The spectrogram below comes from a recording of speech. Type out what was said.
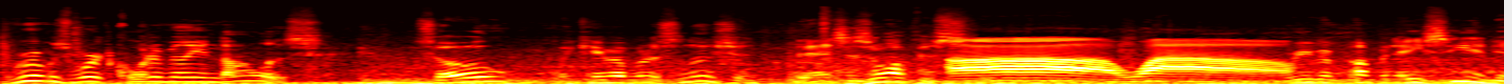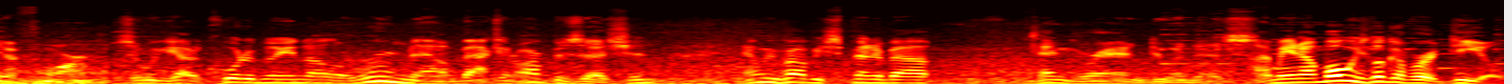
The room was worth quarter million dollars. So we came up with a solution. That's his office. Ah, wow. We're even pumping AC in there for him. So we got a quarter million dollar room now back in our possession, and we probably spent about 10 grand doing this. I mean, I'm always looking for a deal.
